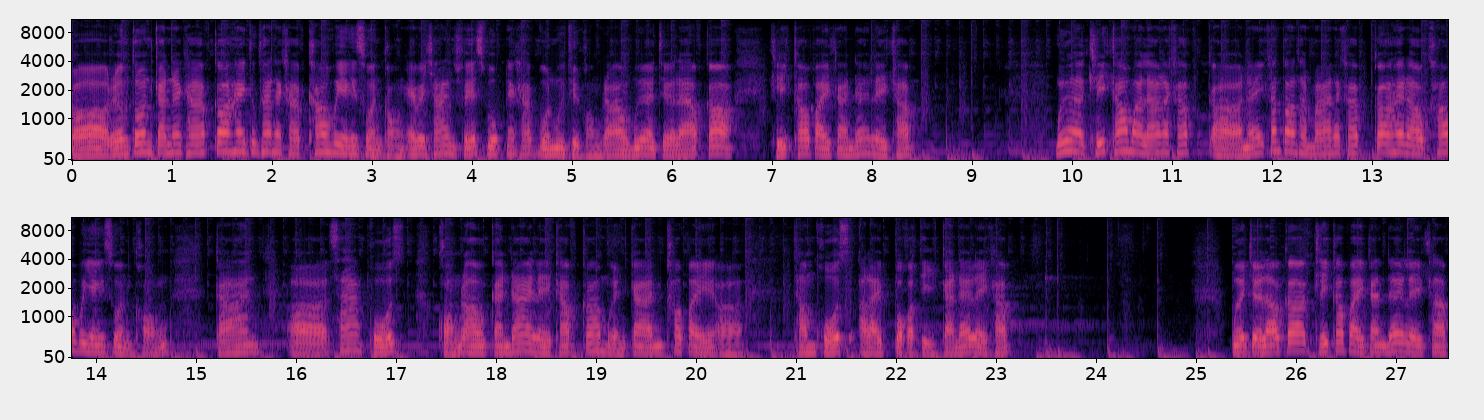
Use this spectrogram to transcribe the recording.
ก็เริ่มต้นกันนะครับ ก็ให้ทุกท่านนะครับ เข้าไปยังในส่วนของแอปพลิเคชัน Facebook นะครับ บนมือถือของเราเมื่อเจอแล้วก็คลิกเข้าไปกันได้เลยครับ เมื่อคลิกเข้ามาแล้วนะครับในขั้นตอนถัดมานะครับ ก็ให้เราเข้าไปยังส่วนของ การสร้างโพสต์ของเรากันได้เลยครับ ก็เหมือนการเข้าไปทำโพสต์อะไรปกติกันได้เลยครับ เมื่อเจอแล้วก็คลิกเข้าไปกันได้เลยครับ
